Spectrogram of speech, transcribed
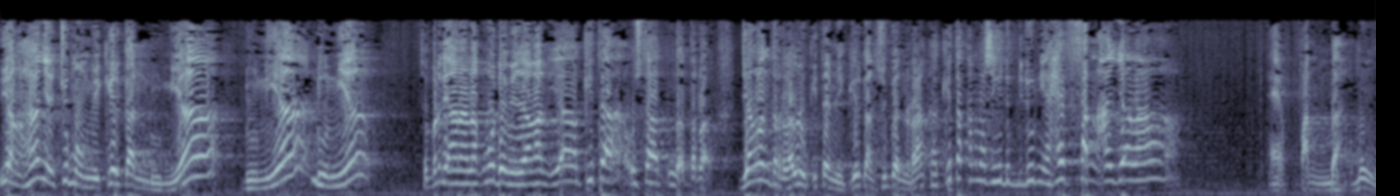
Yang hanya cuma memikirkan dunia, dunia, dunia. Seperti anak-anak muda misalkan, ya kita Ustaz enggak terlalu, jangan terlalu kita mikirkan surga neraka. Kita kan masih hidup di dunia, have fun aja lah. Have fun mbahmu.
